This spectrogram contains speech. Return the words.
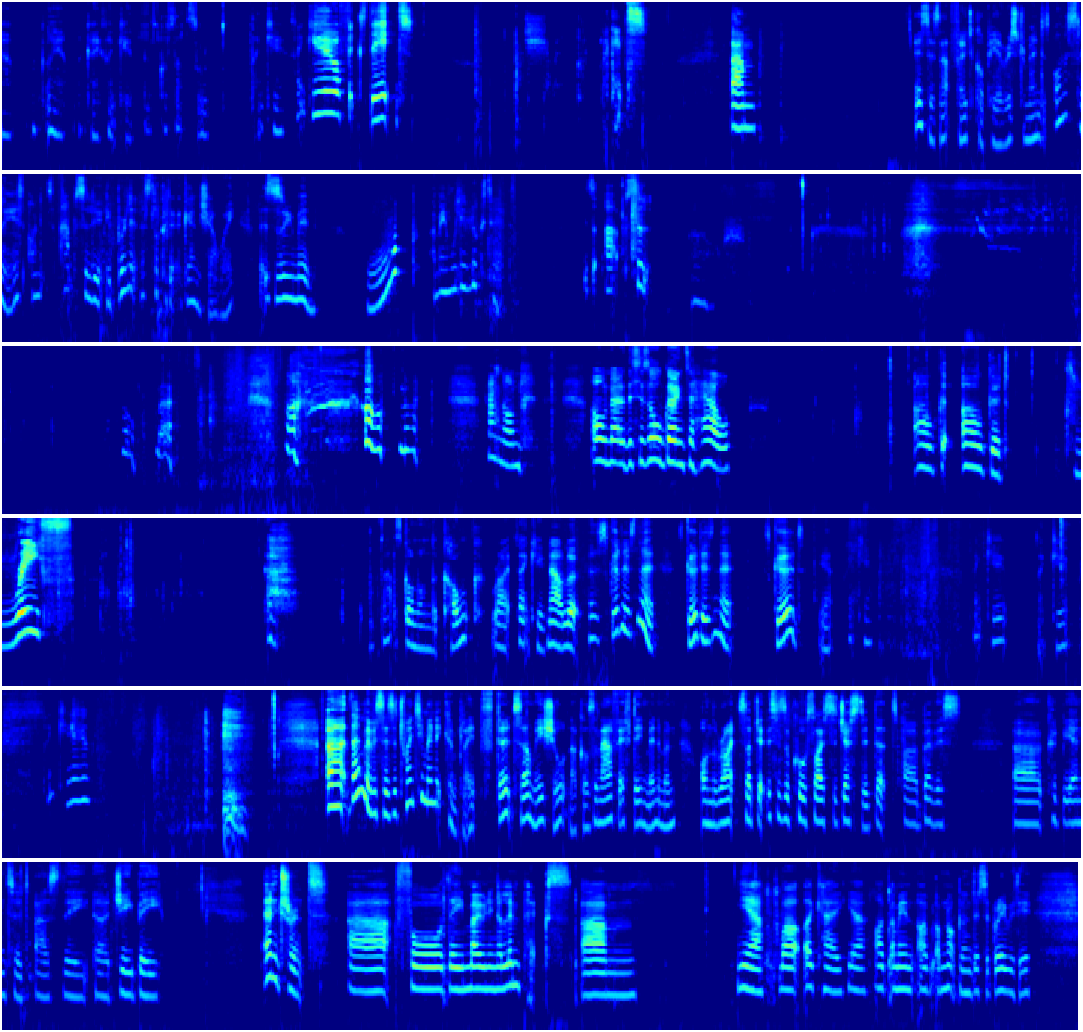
Oh yeah. Okay. Thank you. That's because that's sort of. Thank you. Thank you. I fixed it. Crickets. Um. It says that photocopier is tremendous. Honestly, it's, it's absolutely brilliant. Let's look at it again, shall we? Let's zoom in. Whoop! I mean, will you look at it? It's absolute. Oh. oh no. Oh, oh no. Hang on. Oh no, this is all going to hell. Oh, good. Oh, good grief. Oh. That's gone on the conch. Right, thank you. Now, look, it's good, isn't it? It's good, isn't it? It's good. Yeah, thank you. Thank you. Thank you. Thank you. uh, then Mavis says a 20 minute complaint. Don't sell me short knuckles, an hour 15 minimum on the right subject. This is, of course, I suggested that uh, Bevis uh, could be entered as the uh, GB entrant uh, for the Moaning Olympics. Um, yeah, well, okay, yeah. I, I mean, I, I'm not going to disagree with you.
